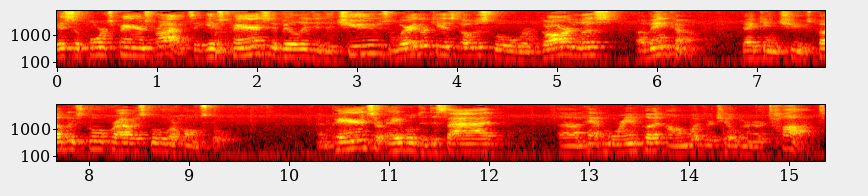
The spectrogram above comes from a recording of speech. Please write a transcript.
it supports parents' rights. It gives parents the ability to choose where their kids go to school regardless of income. They can choose public school, private school, or homeschool. And parents are able to decide, um, have more input on what their children are taught.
